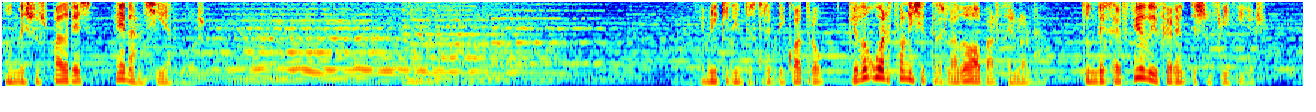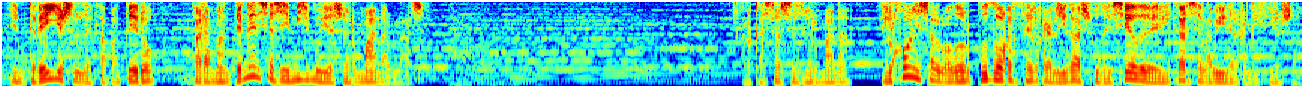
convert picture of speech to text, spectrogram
donde sus padres eran siervos. En 1534 quedó huérfano y se trasladó a Barcelona, donde ejerció diferentes oficios, entre ellos el de zapatero, para mantenerse a sí mismo y a su hermana Blasa. Al casarse su hermana, el joven Salvador pudo hacer realidad su deseo de dedicarse a la vida religiosa.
